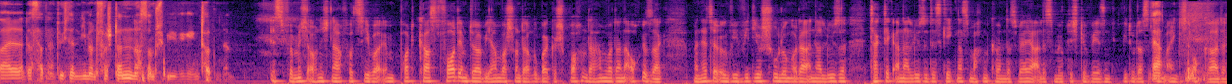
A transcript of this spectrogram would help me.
weil das hat natürlich dann niemand verstanden nach so einem Spiel wie gegen Tottenham ist für mich auch nicht nachvollziehbar. Im Podcast vor dem Derby haben wir schon darüber gesprochen. Da haben wir dann auch gesagt, man hätte irgendwie Videoschulung oder Analyse, Taktikanalyse des Gegners machen können. Das wäre ja alles möglich gewesen, wie du das ja. eben eigentlich auch gerade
